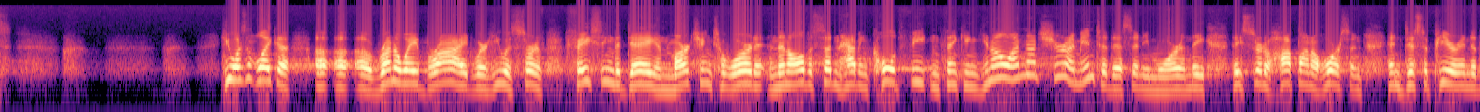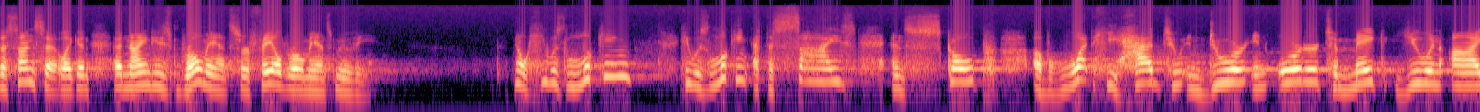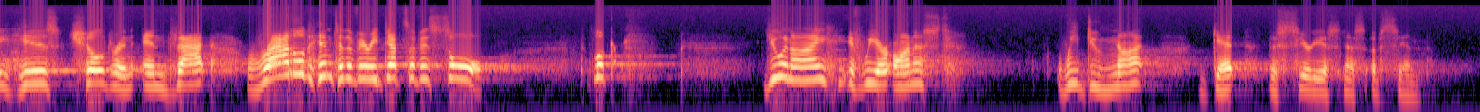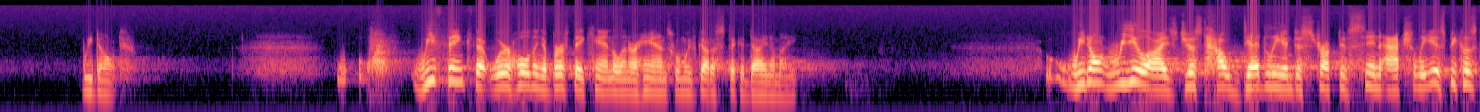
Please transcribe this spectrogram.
He wasn't like a, a, a, runaway bride where he was sort of facing the day and marching toward it, and then all of a sudden having cold feet and thinking, you know, I'm not sure I'm into this anymore. And they, they sort of hop on a horse and, and disappear into the sunset like a, a 90s romance or failed romance movie. No, he was looking, he was looking at the size and scope of what he had to endure in order to make you and I his children, and that rattled him to the very depths of his soul. Look, you and I, if we are honest, we do not get the seriousness of sin. We don't. We think that we're holding a birthday candle in our hands when we've got a stick of dynamite. We don't realize just how deadly and destructive sin actually is because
